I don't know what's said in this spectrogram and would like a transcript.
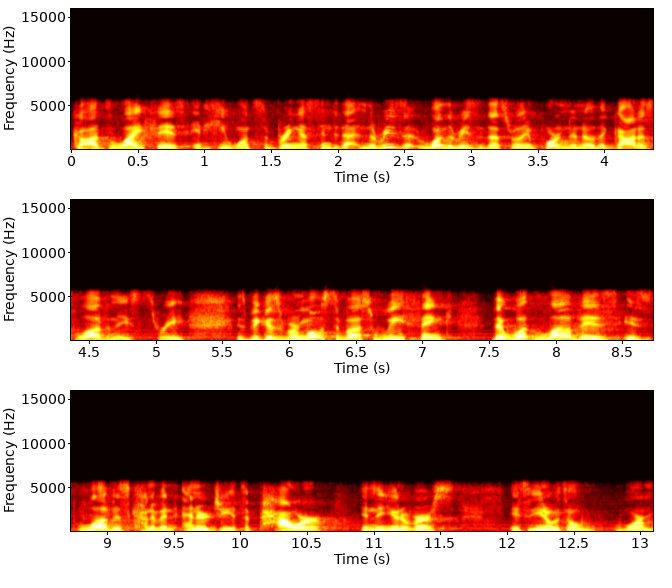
god's life is and he wants to bring us into that. And the reason one of the reasons that's really important to know that god is love in these three is because for most of us we think that what love is is love is kind of an energy it's a power in the universe it's, you know, it's a warm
